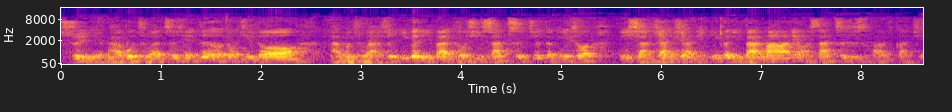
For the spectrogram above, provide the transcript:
水也排不出来，吃进任何东西都排不出来。所以一个礼拜透析三次，就等于说你想象一下，你一个礼拜拉尿三次是什么感觉？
